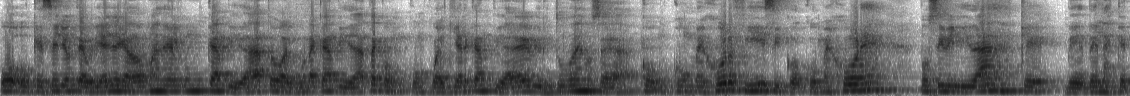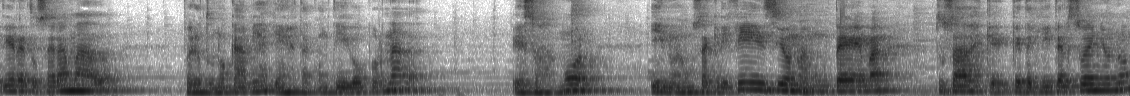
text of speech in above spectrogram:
O, qué sé yo, te habría llegado más de algún candidato o alguna candidata con, cualquier cantidad de virtudes, o sea, con, mejor físico, con mejores posibilidades que, de, las que tiene tu ser amado, pero tú no cambias quien está contigo por nada. Eso es amor. Y no es un sacrificio, no es un tema, tú sabes que, que te quita el sueño, ¿no?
